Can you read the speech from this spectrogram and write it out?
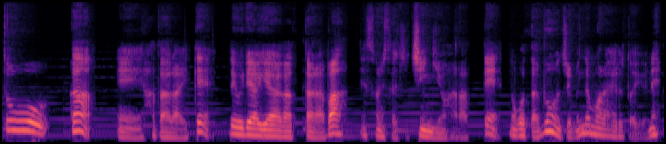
人が、えー、働いて、で、売り上げ上がったらば、その人たち賃金を払って、残った分を自分でもらえるというね。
